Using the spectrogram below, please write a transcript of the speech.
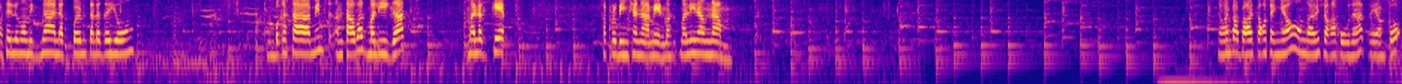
Kasi lumamig na, nag-firm talaga yung kumbaga sa amin, ang tawag, maligat, malagkit sa probinsya namin, mas malinam-nam. Ngayon, papakita ko sa inyo kung gaano siya kakunat. Ayan po.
